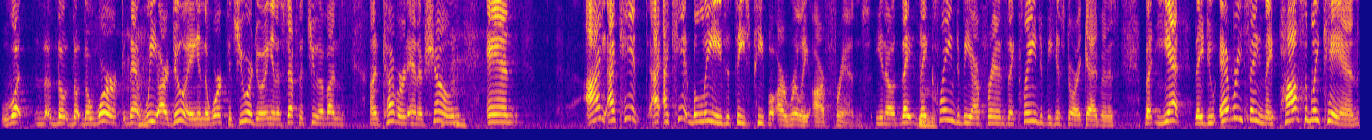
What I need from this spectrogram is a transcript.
what the, the, the, work that we are doing and the work that you are doing and the stuff that you have un, uncovered and have shown. And I, I can't I, I can't believe that these people are really our friends. You know, they, they hmm. claim to be our friends, they claim to be historic Adventists, but yet they do everything they possibly can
